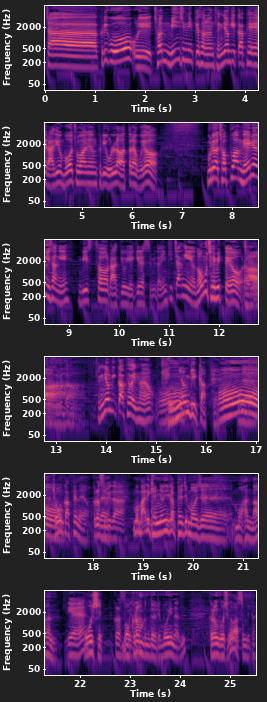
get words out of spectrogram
자 그리고 우리 전민식님께서는 갱년기 카페에 라디오 뭐 좋아하는 글이 올라왔더라고요 무려 저 포함 4명 이상이 미스터 라디오 얘기를 했습니다 인기 짱이에요 너무 재밌대요 라고 아. 하셨습니다 갱년기 카페가 있나요? 오. 갱년기 카페. 오. 네, 좋은 카페네요. 그렇습니다. 네. 뭐 말이 갱년기 카페지 뭐 이제 뭐 한 마흔, 예. 50, 그렇습니다. 뭐 그런 분들이 모이는 그런 곳인 것 같습니다.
